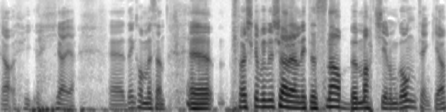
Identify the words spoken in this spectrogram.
Ja, ja, ja. Eh, den kommer sen. Eh, först ska vi väl köra en liten snabb matchgenomgång, tänker jag.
